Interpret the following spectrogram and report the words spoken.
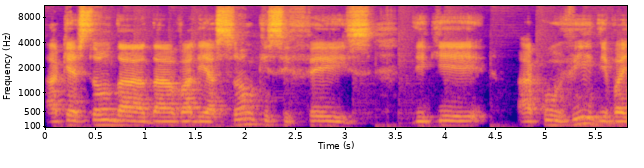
a questão da, da avaliação que se fez de que a Covid vai,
